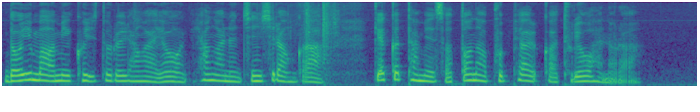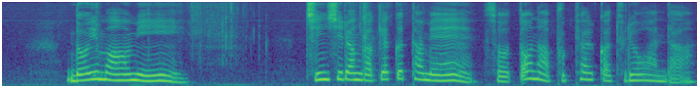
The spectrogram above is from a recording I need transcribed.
너희 마음이 그리스도를 향하여 향하는 진실함과 깨끗함에서 떠나 부패할까 두려워하노라. 너희 마음이 진실함과 깨끗함에서 떠나 부패할까 두려워한다.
